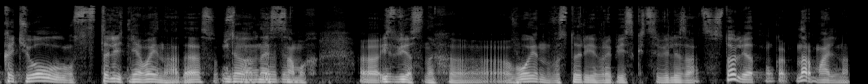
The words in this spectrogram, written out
котел, столетняя война, да, собственно, да, одна да, из да. самых Э, известных э, войн в истории европейской цивилизации. Сто лет, ну как, нормально.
